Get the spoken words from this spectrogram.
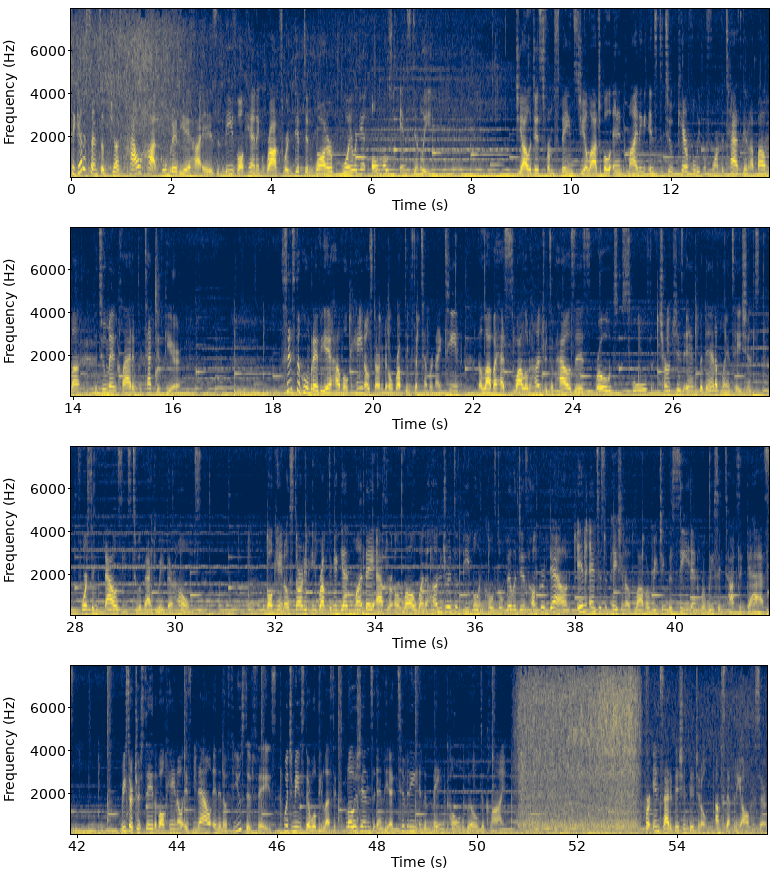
To get a sense of just how hot Cumbre Vieja is, these volcanic rocks were dipped in water, boiling it almost instantly. Geologists from Spain's Geological and Mining Institute carefully performed the task in La Palma, the two men clad in protective gear. Since the Cumbre Vieja volcano started erupting September 19th, the lava has swallowed hundreds of houses, roads, schools, churches, and banana plantations, forcing thousands to evacuate their homes. The volcano started erupting again Monday after a lull when hundreds of people in coastal villages hunkered down in anticipation of lava reaching the sea and releasing toxic gas. Researchers say the volcano is now in an effusive phase, which means there will be less explosions and the activity in the main cone will decline. For Inside Edition Digital, I'm Stephanie Officer.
